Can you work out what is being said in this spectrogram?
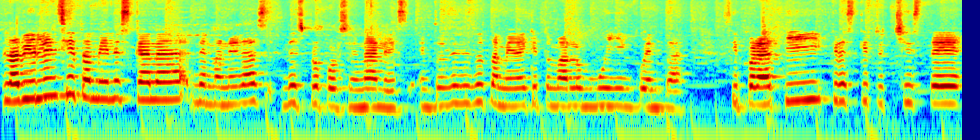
la violencia también escala de maneras desproporcionales, entonces eso también hay que tomarlo muy en cuenta. Si para ti crees que tu chiste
